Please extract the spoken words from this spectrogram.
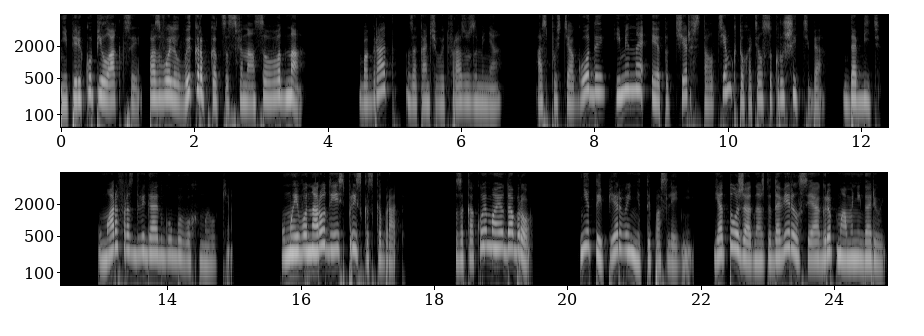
не перекупил акции, позволил выкарабкаться с финансового дна. Баграт заканчивает фразу за меня. А спустя годы именно этот червь стал тем, кто хотел сокрушить тебя, добить. Умаров раздвигает губы в ухмылке. У моего народа есть присказка, брат. За какое мое добро? Не ты первый, не ты последний. Я тоже однажды доверился и огреб мама не горюй.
